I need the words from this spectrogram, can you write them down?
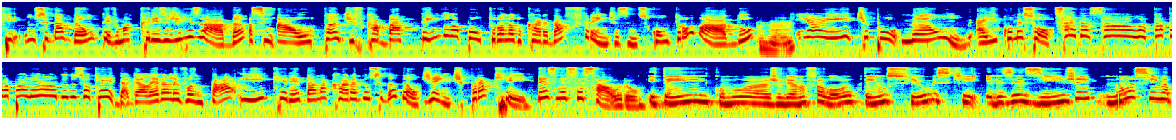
que um cidadão teve uma crise de risada, assim, alta, de ficar batendo na poltrona do cara da frente, assim, descontrolado. Uhum. E aí, tipo, não. Aí começou, sai da sala, tá atrapalhando, não sei o quê. Da galera levantar e querer dar na cara do cidadão. Gente, pra quê? Desnecessário. E tem, como a Juliana falou, tem uns filmes que eles exigem, não assim a,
